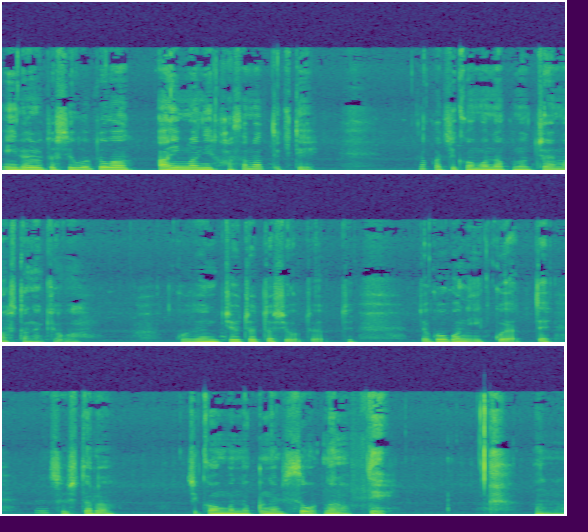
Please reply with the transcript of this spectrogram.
いろいろと仕事が合間に挟まってきて、なんか時間がなくなっちゃいましたね今日は。午前中ちょっと仕事やってで午後に1個やってそしたら時間がなくなりそうなのであの、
